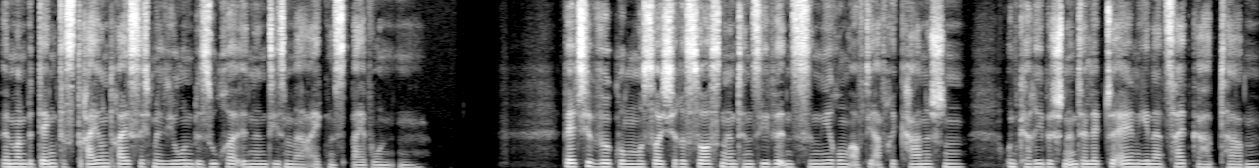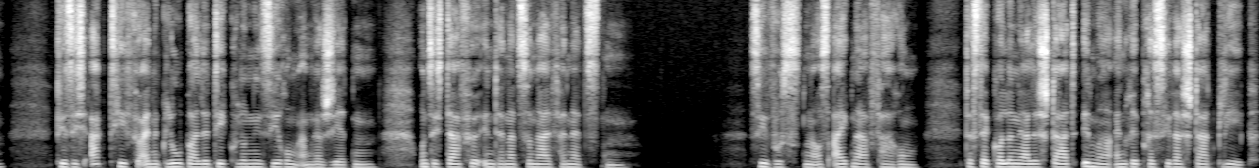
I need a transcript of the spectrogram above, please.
wenn man bedenkt, dass 33 Millionen BesucherInnen diesem Ereignis beiwohnten. Welche Wirkung muss solche ressourcenintensive Inszenierung auf die afrikanischen und karibischen Intellektuellen jener Zeit gehabt haben, die sich aktiv für eine globale Dekolonisierung engagierten und sich dafür international vernetzten? Sie wussten aus eigener Erfahrung, dass der koloniale Staat immer ein repressiver Staat blieb,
